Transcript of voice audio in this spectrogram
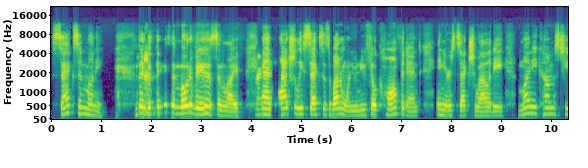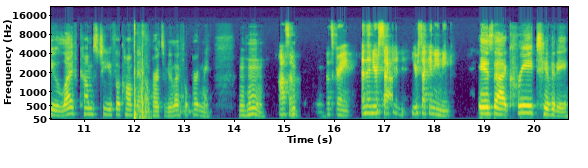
sex and money. They're the things that motivate us in life. Right. And actually, sex is the bottom one. When you feel confident in your sexuality, money comes to you, life comes to you, feel confident in all parts of your life. Oh, pardon me. Mm-hmm. Awesome. Mm-hmm. That's great. And then your second, your second unique is that creativity.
